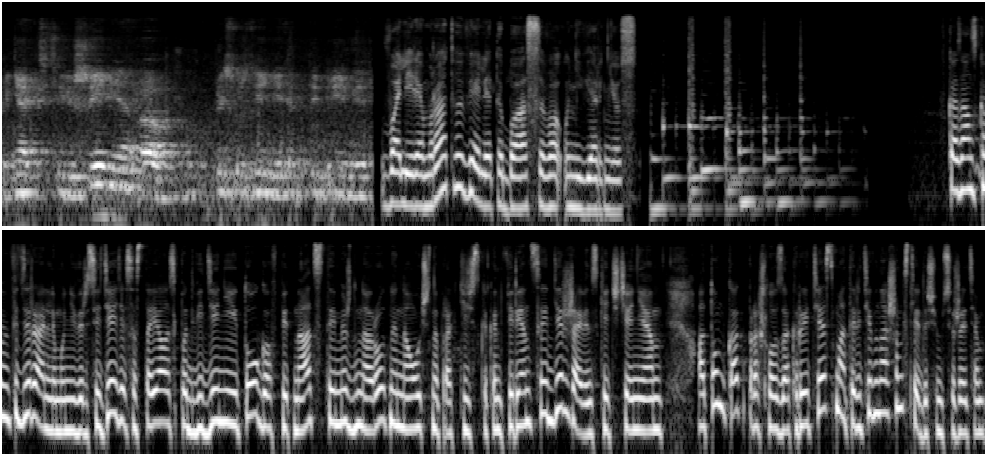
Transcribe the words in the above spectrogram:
принятии решения о присуждения этой премии. Валерия Муратова, Виолетта Басова, Univer News. В Казанском федеральном университете состоялось подведение итогов 15-й международной научно-практической конференции «Державинские чтения». О том, как прошло закрытие, смотрите в нашем следующем сюжете.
